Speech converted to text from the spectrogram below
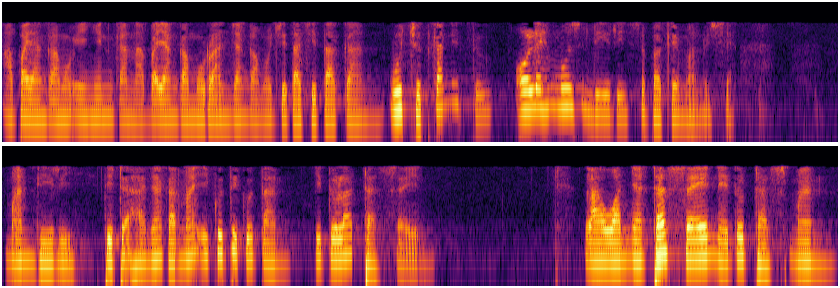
Apa yang kamu inginkan, apa yang kamu rancang, kamu cita-citakan, wujudkan itu olehmu sendiri sebagai manusia. Mandiri, tidak hanya karena ikut-ikutan. Itulah dasain. Lawannya dasain itu dasman.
